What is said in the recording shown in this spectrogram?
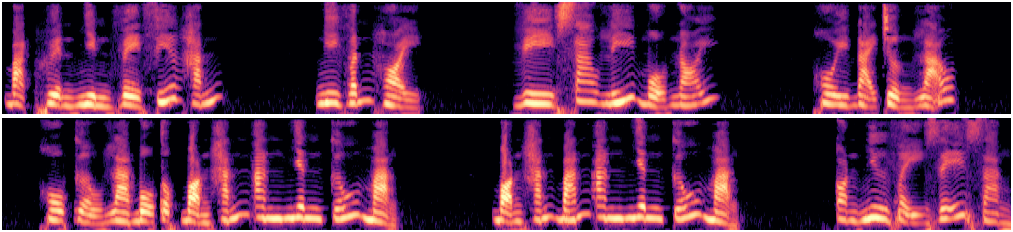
Bạch huyền nhìn về phía hắn. Nghi vấn hỏi. Vì sao Lý mộ nói. Hồi đại trưởng lão. Hồ Cửu là bộ tộc bọn hắn ăn nhân cứu mạng. Bọn hắn bán ăn nhân cứu mạng. Còn như vậy dễ dàng.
